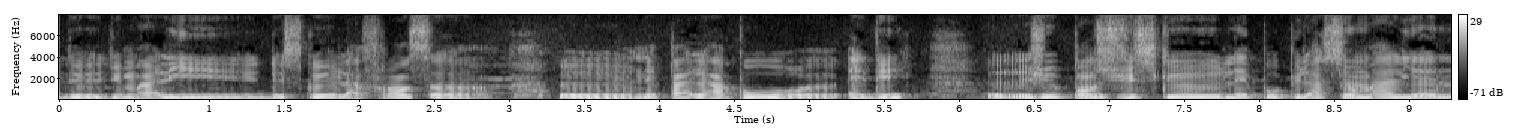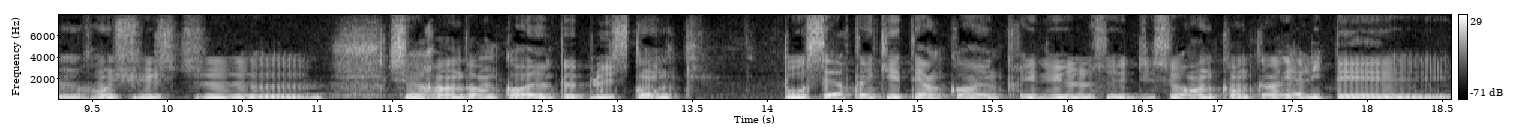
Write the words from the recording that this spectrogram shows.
du Mali, de ce que la France euh, n'est pas là pour aider. Je pense juste que les populations maliennes vont juste se rendre encore un peu plus compte pour certains qui étaient encore incrédules, se, se rendre compte qu'en réalité, euh,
